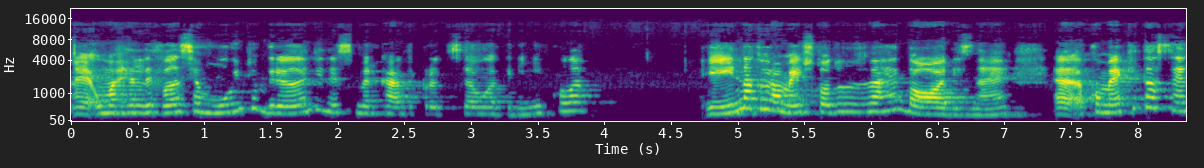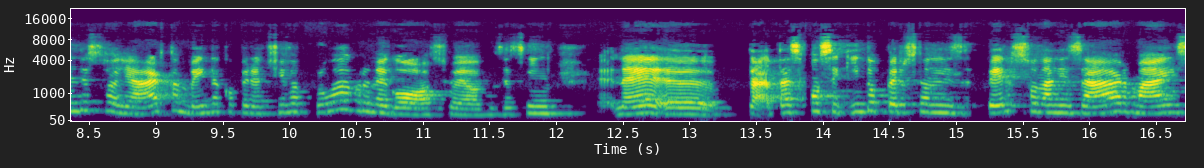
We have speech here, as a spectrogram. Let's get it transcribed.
é, uma relevância muito grande nesse mercado de produção agrícola, e, naturalmente, todos os arredores, né? É, como é que está sendo esse olhar também da cooperativa para o agronegócio, Elvis? Assim, né? Está tá se conseguindo personalizar, mais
